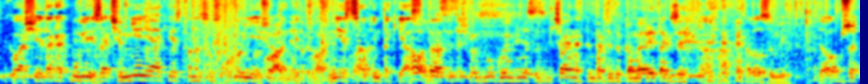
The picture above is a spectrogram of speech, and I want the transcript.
Tak właśnie, tak jak mówię, zaciemnienie jak jest, to one są spokojniejsze. takie trochę. Nie jest całkiem tak jasne. No teraz jesteśmy w głębi, nie są zwyczajne, tym bardziej do kamery, także... Aha, rozumiem. Dobrze.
